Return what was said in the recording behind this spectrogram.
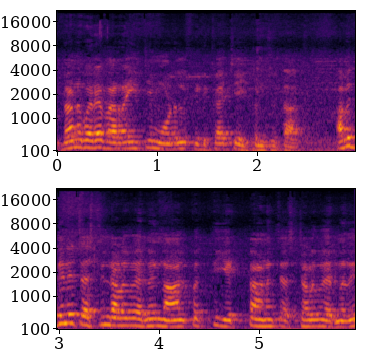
ഇതാണ് പറയാ വെറൈറ്റി മോഡൽ കിടുക്കാച്ച ഐറ്റംസ് ഇട്ടാ അപ്പോൾ ഇതിന്റെ ചെസ്റ്റിന്റെ അളവ് വരുന്നത് നാല്പത്തി എട്ടാണ് ചെസ്റ്റ് അളവ് വരുന്നത്.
